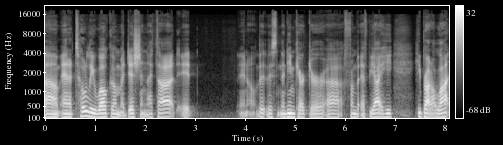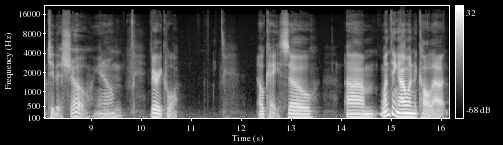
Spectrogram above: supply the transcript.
um, and a totally welcome addition. I thought it, you know, th- this Nadeem character uh, from the FBI, he he brought a lot to this show. You know, very cool. Okay, so um, one thing I wanted to call out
